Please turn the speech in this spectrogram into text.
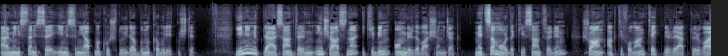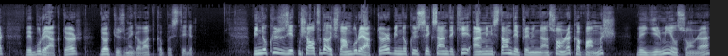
Ermenistan ise yenisini yapma koşuluyla bunu kabul etmişti. Yeni nükleer santralin inşasına 2011'de başlanacak. Metsamor'daki santralin şu an aktif olan tek bir reaktörü var ve bu reaktör 400 megawatt kapasiteli. 1976'da açılan bu reaktör 1980'deki Ermenistan depreminden sonra kapanmış ve 20 yıl sonra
